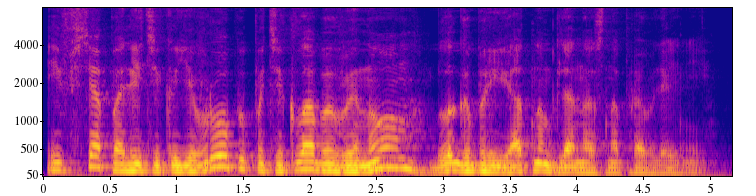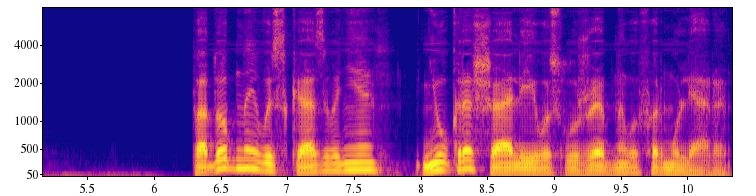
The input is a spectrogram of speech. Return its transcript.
и вся политика Европы потекла бы в ином, благоприятном для нас направлении. Подобные высказывания не украшали его служебного формуляра.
